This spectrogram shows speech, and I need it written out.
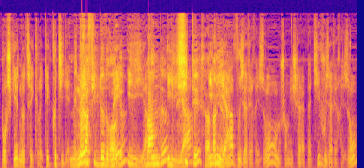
pour ce qui est de notre sécurité quotidienne. Mais, trafic de drogue, il y a, bande, il y a, cité, ça va il pas y a, hein. vous avez raison, Jean-Michel Apathy, vous avez raison,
